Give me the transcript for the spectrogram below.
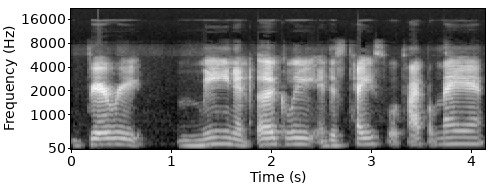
very mean and ugly and distasteful type of man.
